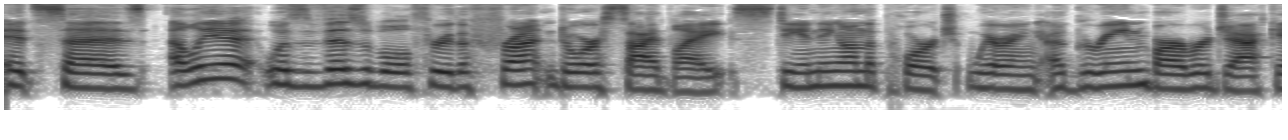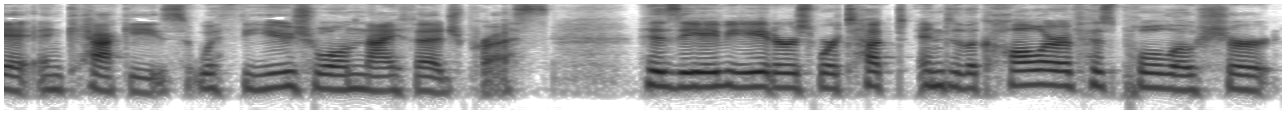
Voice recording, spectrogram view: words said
it says Elliot was visible through the front door sidelight, standing on the porch wearing a green Barbour jacket and khakis with the usual knife edge press. His aviators were tucked into the collar of his polo shirt.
